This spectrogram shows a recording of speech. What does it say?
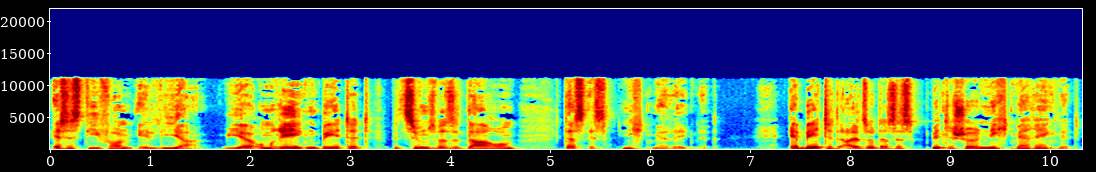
Es ist die von Elia, wie er um Regen betet, beziehungsweise darum, dass es nicht mehr regnet. Er betet also, dass es bitteschön nicht mehr regnet.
